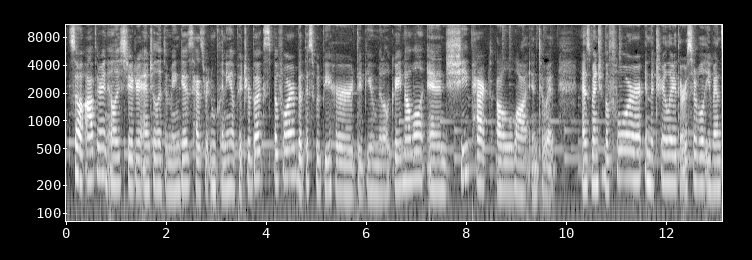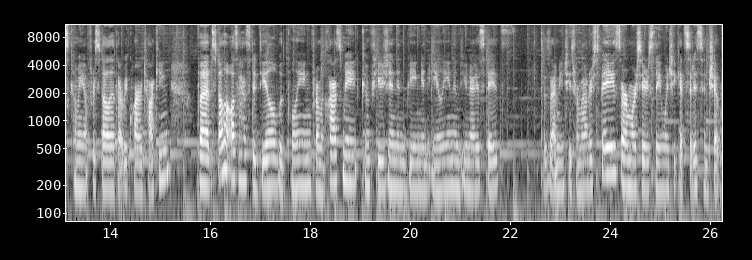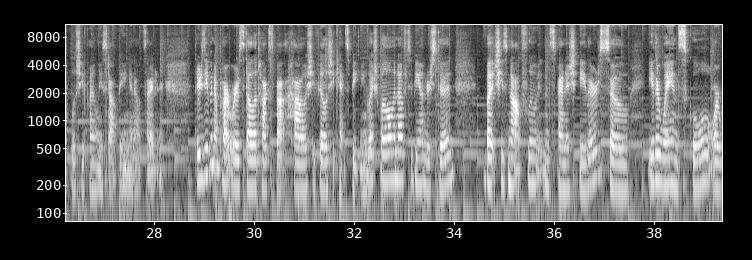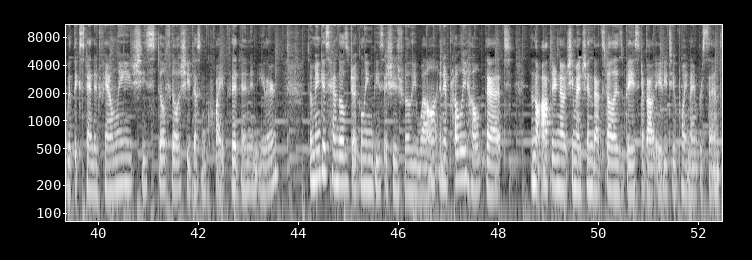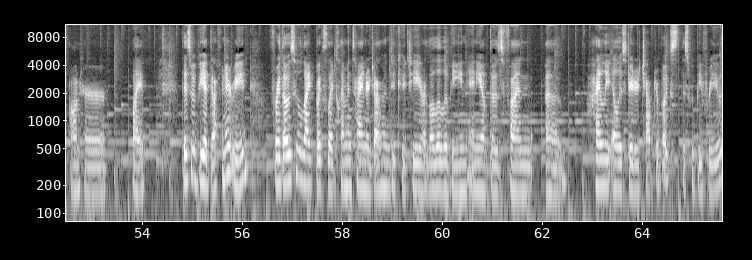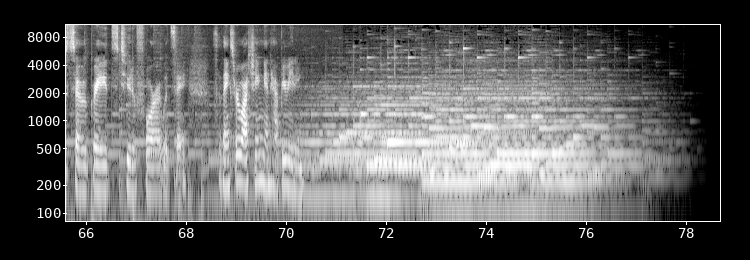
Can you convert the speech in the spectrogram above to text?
So, author and illustrator Angela Dominguez has written plenty of picture books before, but this would be her debut middle grade novel, and she packed a lot into it. As mentioned before in the trailer, there are several events coming up for Stella that require talking, but Stella also has to deal with bullying from a classmate, confusion, and being an alien in the United States. Does that mean she's from outer space? Or more seriously, when she gets citizenship, will she finally stop being an outsider? There's even a part where Stella talks about how she feels she can't speak English well enough to be understood, but she's not fluent in Spanish either, so either way in school or with extended family, she still feels she doesn't quite fit in in either. Dominguez handles juggling these issues really well, and it probably helped that in the author note she mentioned that Stella is based about 82.9% on her life. This would be a definite read. For those who like books like Clementine or Jasmine Toguchi or Lola Levine, any of those fun, uh, highly illustrated chapter books, this would be for you. So grades two to four, I would say. So thanks for watching and happy reading.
